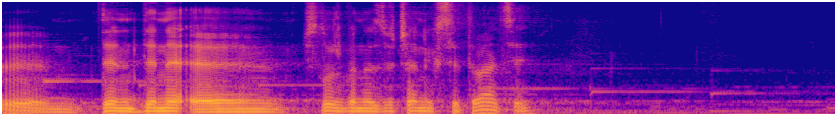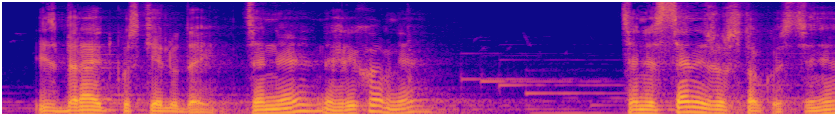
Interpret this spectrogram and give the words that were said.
е, де, де е, служба надзвичайних ситуацій і збирають куски людей. Це не, не гріхом, ні? Це не сцени жорстокості, ні?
